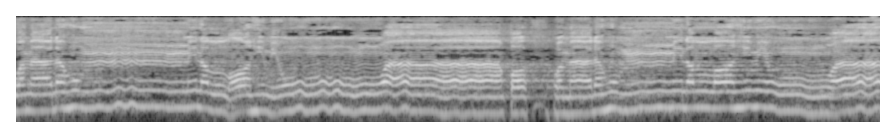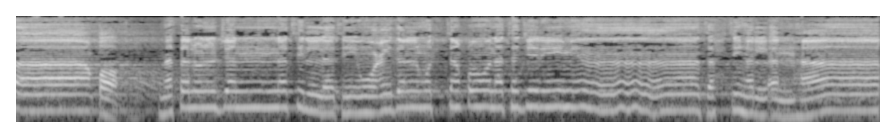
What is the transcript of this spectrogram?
وما لهم من الله من واق وما لهم من الله من واق. مثل الجنة التي وعد المتقون تجري من تحتها الأنهار.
